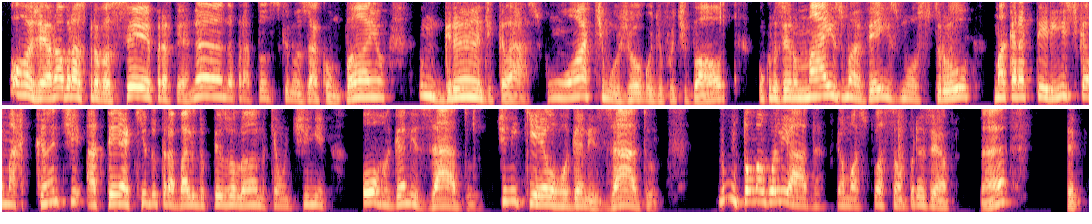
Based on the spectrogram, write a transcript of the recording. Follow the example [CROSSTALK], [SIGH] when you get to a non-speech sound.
Ô, Rogério, um abraço para você, para Fernanda, para todos que nos acompanham. Um grande clássico, um ótimo jogo de futebol. O Cruzeiro mais uma vez mostrou uma característica marcante até aqui do trabalho do Pesolano, que é um time organizado. Time que é organizado não toma goleada. É uma situação, por exemplo. Né?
